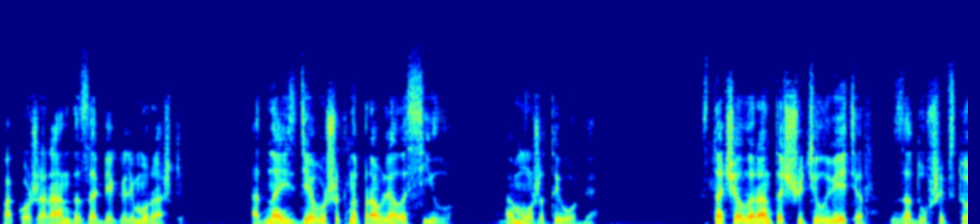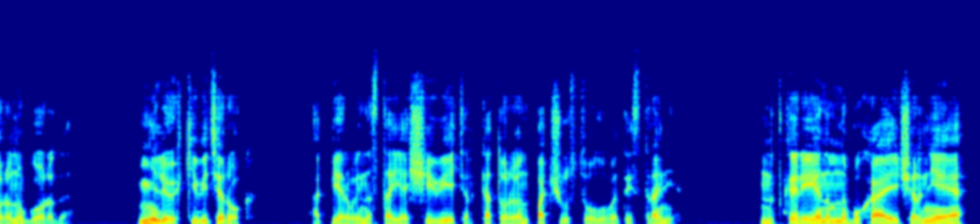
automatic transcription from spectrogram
По коже Ранда забегали мурашки. Одна из девушек направляла силу, а может и обе. Сначала Рант ощутил ветер, задувший в сторону города. Не легкий ветерок, а первый настоящий ветер, который он почувствовал в этой стране. Над Кориеном, набухая и чернее,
